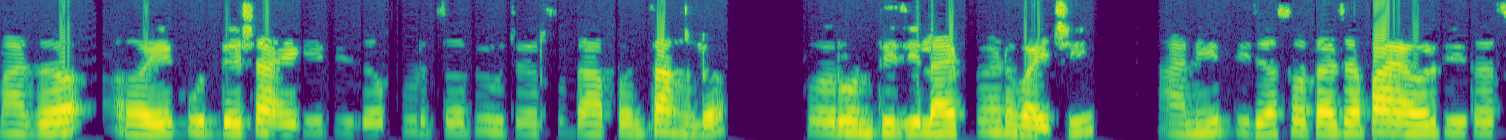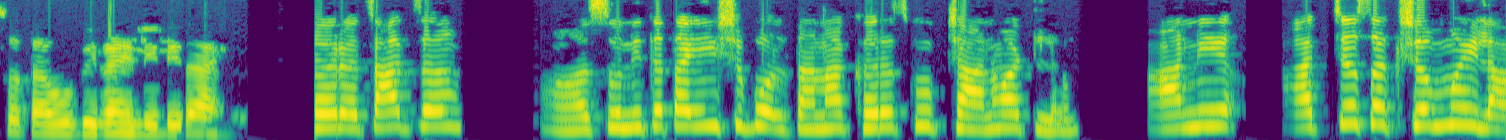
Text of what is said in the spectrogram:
माझं एक उद्देश आहे की तिचं पुढचं फ्युचर सुद्धा आपण चांगलं करून तिची लाईफ घडवायची. आणि तिच्या स्वतःच्या पायावरती तर स्वतः उभी राहिलेली आहे. खरंच आज सुनीताताईंशी बोलताना खरंच खूप छान वाटलं. आणि आजच्या सक्षम महिला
